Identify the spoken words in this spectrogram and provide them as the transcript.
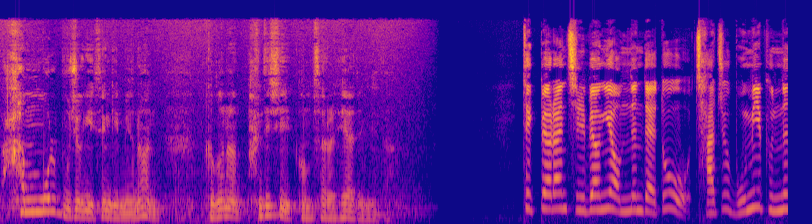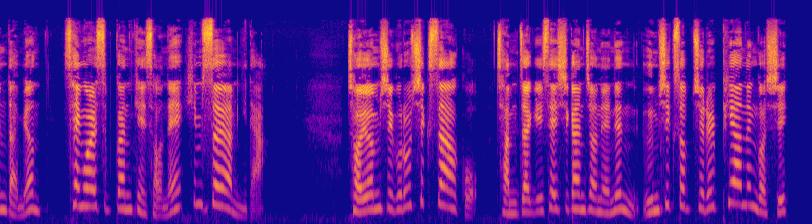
함몰 부종이 생기면은 그거는 반드시 검사를 해야 됩니다. 특별한 질병이 없는데도 자주 몸이 붓는다면 생활 습관 개선에 힘써야 합니다. 저염식으로 식사하고 잠자기 3시간 전에는 음식 섭취를 피하는 것이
